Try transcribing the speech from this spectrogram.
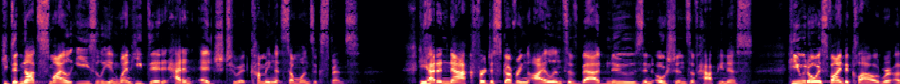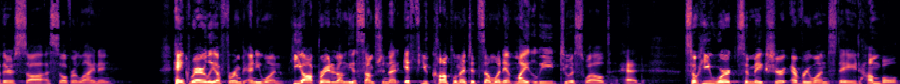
He did not smile easily, and when he did, it had an edge to it, coming at someone's expense. He had a knack for discovering islands of bad news and oceans of happiness. He would always find a cloud where others saw a silver lining. Hank rarely affirmed anyone. He operated on the assumption that if you complimented someone, it might lead to a swelled head. So he worked to make sure everyone stayed humble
